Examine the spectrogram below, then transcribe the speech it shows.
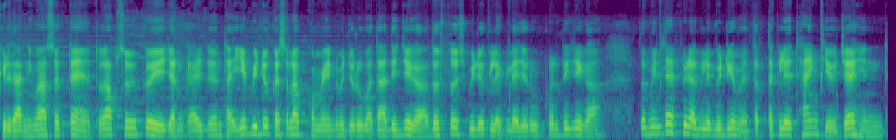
किरदार निभा सकते हैं। तो आप सभी को ये जानकारी देना था। ये वीडियो कैसा लगा कमेंट में ज़रूर बता दीजिएगा। दोस्तों, इस वीडियो के लिए ज़रूर कर दीजिएगा। तो मिलते हैं फिर अगले वीडियो में। तब तक के लिए थैंक यू जय हिंद।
